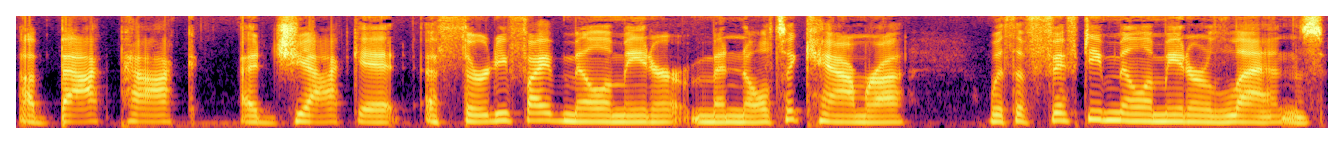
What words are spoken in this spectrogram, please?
a backpack, a jacket, a 35 millimeter Minolta camera with a 50 millimeter lens,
